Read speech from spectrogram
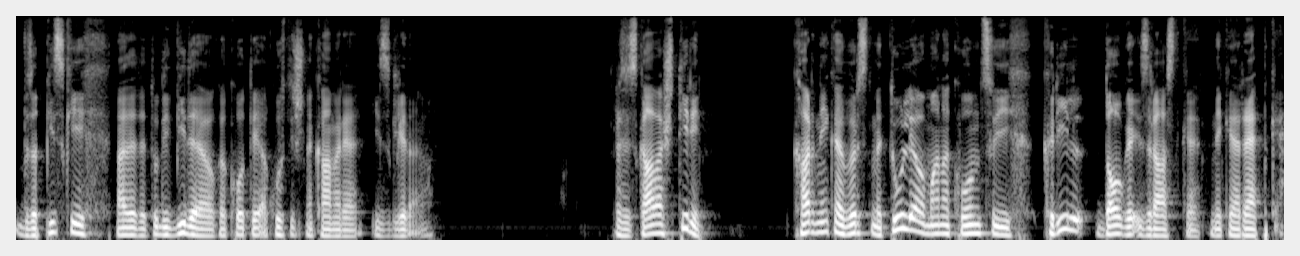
V zapiskih najdete tudi video, kako te akustične kamere izgledajo. Raziskava 4. Kar nekaj vrst metuljev ima na koncu jih kril, dolge izrastke, neke repke,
